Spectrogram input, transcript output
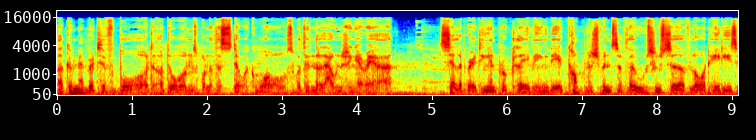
A commemorative board adorns one of the stoic walls within the lounging area, celebrating and proclaiming the accomplishments of those who serve Lord Hades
